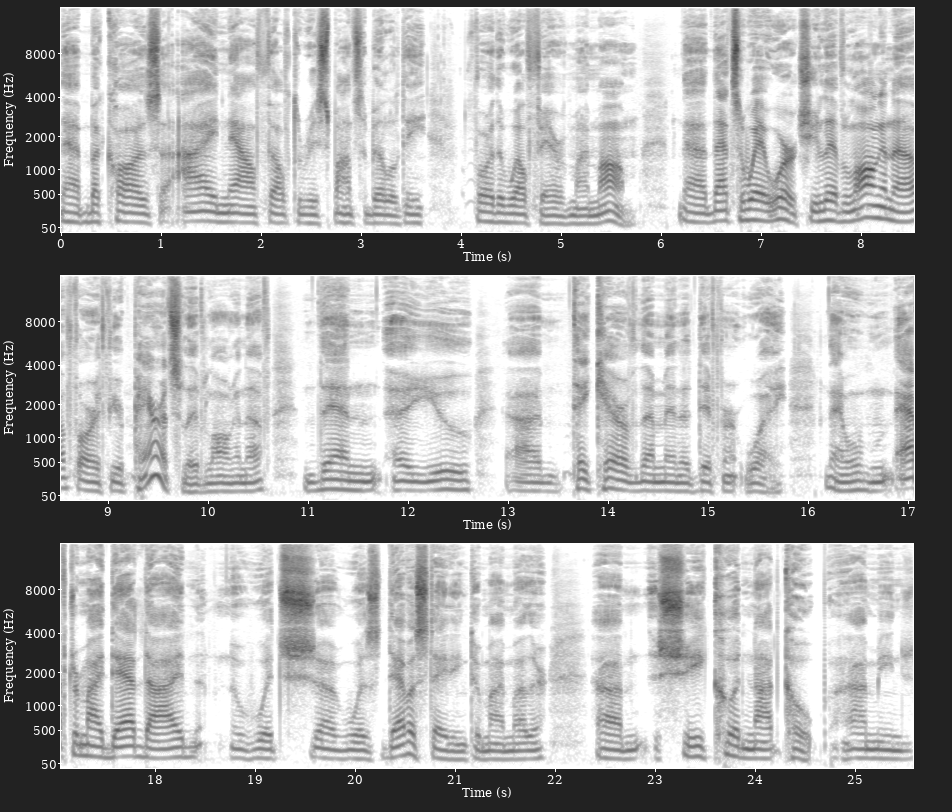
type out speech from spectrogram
uh, because I now felt the responsibility for the welfare of my mom. Uh, that's the way it works. You live long enough, or if your parents live long enough, then uh, you uh, take care of them in a different way. Now, after my dad died, which uh, was devastating to my mother, um, she could not cope. I mean,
